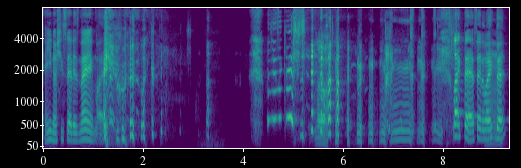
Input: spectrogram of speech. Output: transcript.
And you know, she said his name like, like. She's a Christian, oh. like that. Said it like mm. that.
